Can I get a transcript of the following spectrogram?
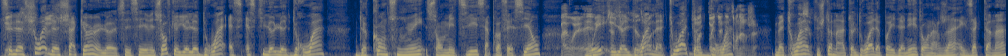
C'est le choix de chacun. Là. c'est sauf qu'il y a le droit. Est-ce qu'il a le droit de continuer son métier, sa profession? Ben ouais, oui, il a le droit, mais toi, tu as le droit. Mais toi, justement, tu as le droit de pas y donner ton argent, exactement.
